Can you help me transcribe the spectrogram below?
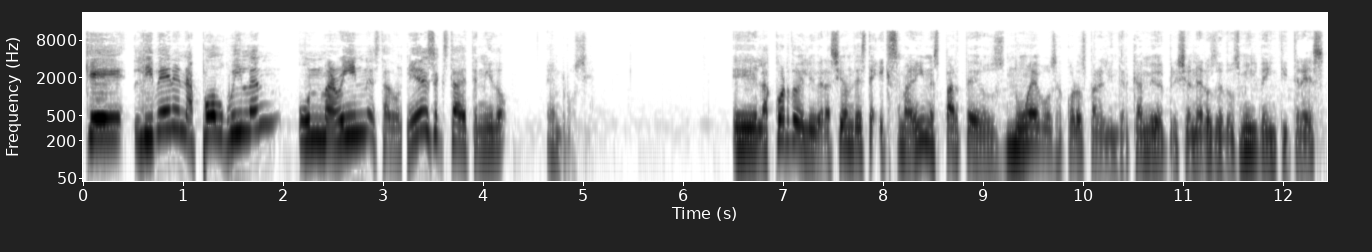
que liberen a Paul Whelan, un marine estadounidense que está detenido en Rusia. El acuerdo de liberación de este ex marine es parte de los nuevos acuerdos para el intercambio de prisioneros de 2023.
